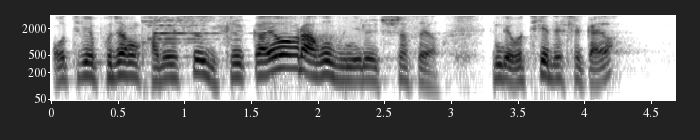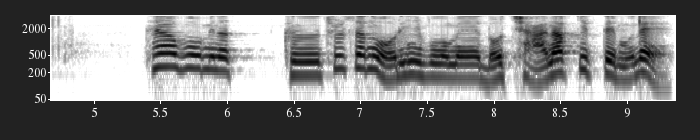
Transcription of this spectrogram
어떻게 보장 받을 수 있을까요? 라고 문의를 주셨어요. 근데 어떻게 됐을까요? 태아보험이나 그 출산 후 어린이 보험에 넣지 않았기 때문에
